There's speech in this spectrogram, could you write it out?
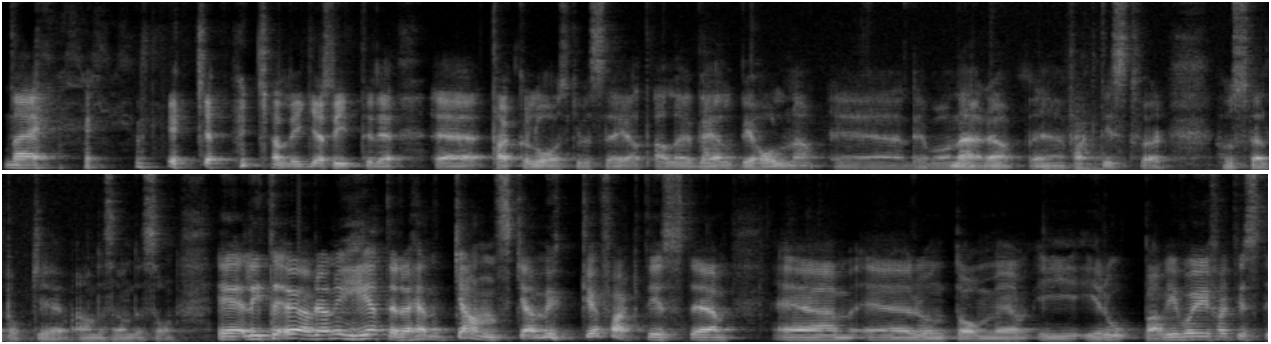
Nej, det kan, kan ligga lite i det. Eh, tack och lov ska vi säga att alla är välbehållna. Eh, det var nära eh, faktiskt för Husfeldt och eh, Anders Andersson. Eh, lite övriga nyheter. Det har hänt ganska mycket faktiskt eh, runt om i Europa. Vi var ju faktiskt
